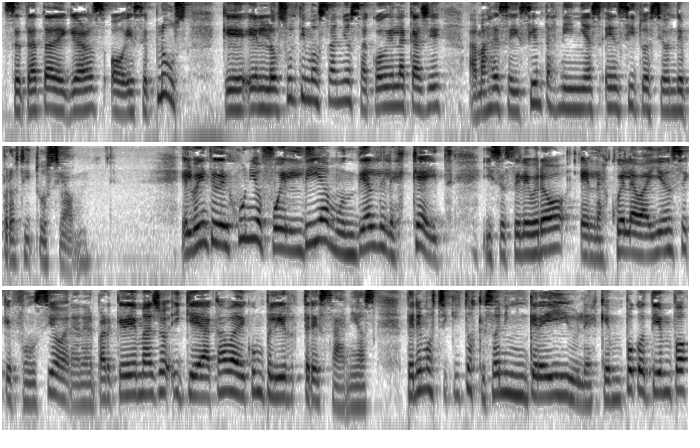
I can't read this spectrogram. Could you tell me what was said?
Se trata de Girls OS Plus, que en los últimos años sacó de la calle a más de 600 niñas en situación de prostitución. El 20 de junio fue el Día Mundial del Skate y se celebró en la escuela bahiense que funciona en el Parque de Mayo y que acaba de cumplir tres años. Tenemos chiquitos que son increíbles, que en poco tiempo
